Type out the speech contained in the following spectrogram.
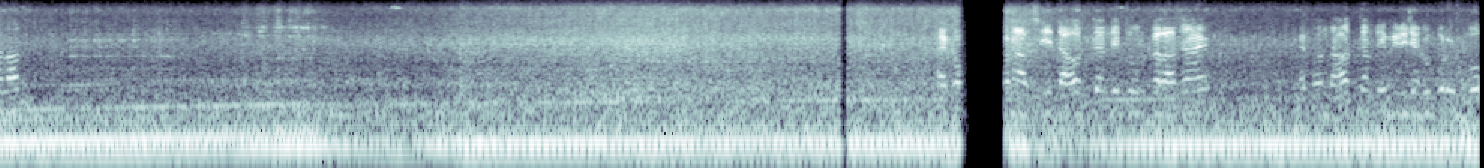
ধন্যবাদ এখন আছি দাউদকান্দি টুল প্লাজায় এখন দাউদকান্দি ব্রিজের উপর উঠবো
